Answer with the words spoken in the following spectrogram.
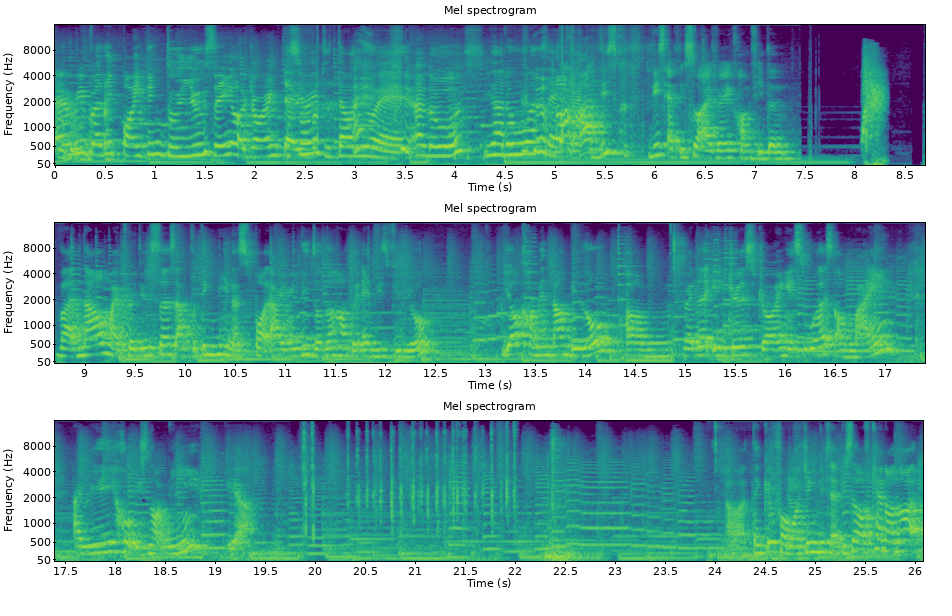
Everybody pointing to you saying you're drawing terrible. Sorry to tell you eh. Are the worst? You are the worst eh. this this episode I'm very confident. But now my producers are putting me in a spot. I really don't know how to end this video. Your comment down below um, whether Adria's drawing is worse or mine. I really hope it's not me. Yeah. Uh, thank you for watching this episode of Can or Not.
